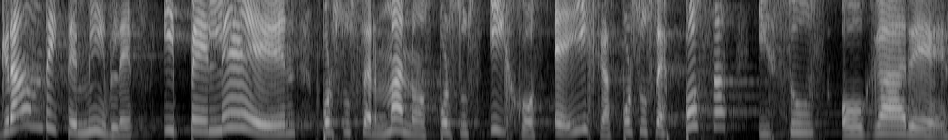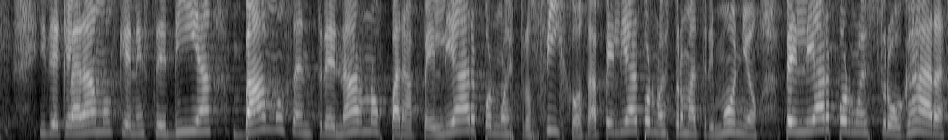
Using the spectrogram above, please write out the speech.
grande y temible y peleen por sus hermanos, por sus hijos e hijas, por sus esposas y sus hogares. Y declaramos que en este día vamos a entrenarnos para pelear por nuestros hijos, a pelear por nuestro matrimonio, pelear por nuestro hogar,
